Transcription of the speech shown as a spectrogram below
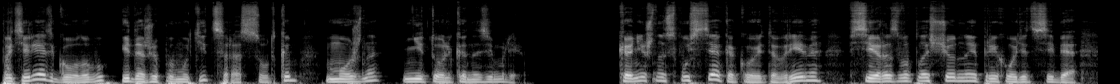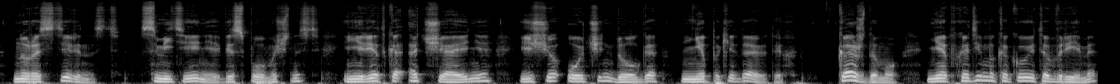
Потерять голову и даже помутиться рассудком можно не только на земле. Конечно, спустя какое-то время все развоплощенные приходят в себя, но растерянность, смятение, беспомощность и нередко отчаяние еще очень долго не покидают их. Каждому необходимо какое-то время,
